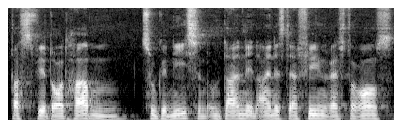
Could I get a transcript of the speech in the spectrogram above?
das wir dort haben, zu genießen und dann in eines der vielen Restaurants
